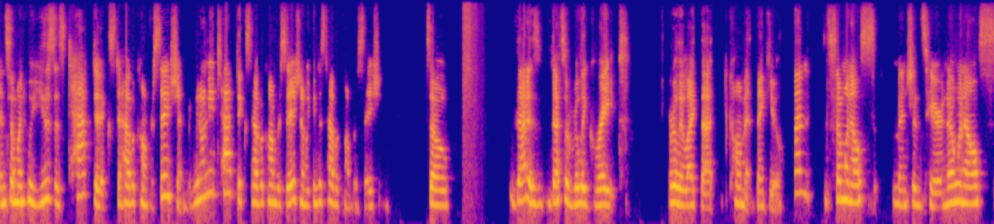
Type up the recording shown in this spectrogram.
and someone who uses tactics to have a conversation. We don't need tactics to have a conversation. We can just have a conversation. So that is, that's a really great I really like that comment. Thank you. And someone else mentions here, no one else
